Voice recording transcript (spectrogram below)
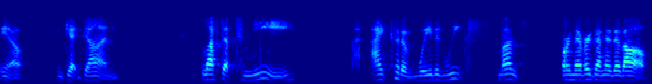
you know and get done. Left up to me, I could have waited weeks, months, or never done it at all.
